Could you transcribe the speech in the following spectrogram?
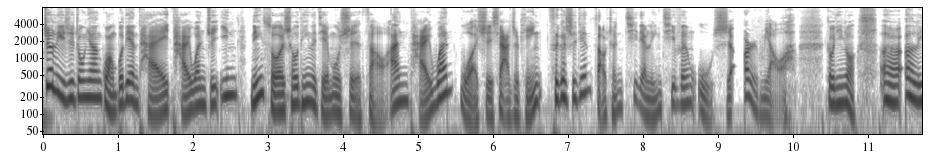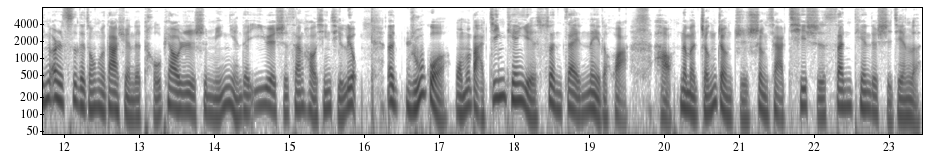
这里是中央广播电台台湾之音，您所收听的节目是《早安台湾》，我是夏志平。此刻时间早晨七点零七分五十二秒啊，各位听众，呃，二零二四的总统大选的投票日是明年的一月十三号星期六。呃，如果我们把今天也算在内的话，好，那么整整只剩下七十三天的时间了。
